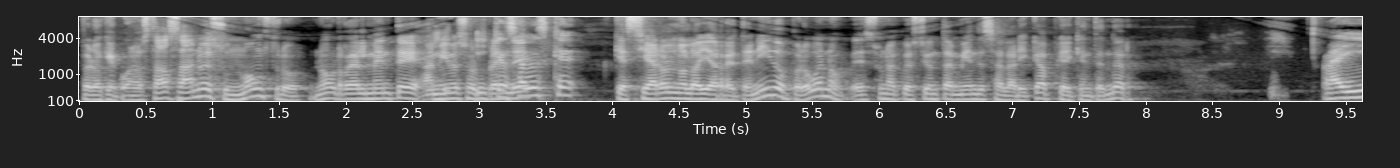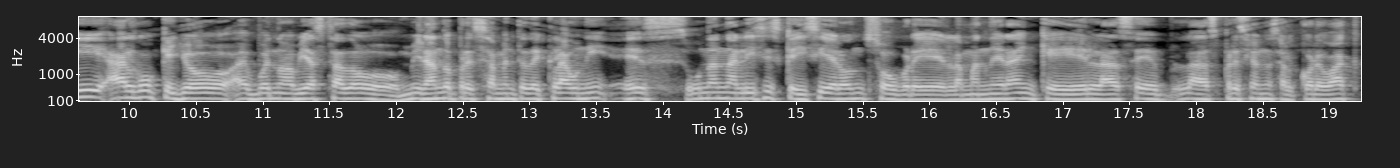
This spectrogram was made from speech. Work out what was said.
pero que cuando está sano es un monstruo, ¿no? Realmente a mí me sorprende que, ¿sabes que Seattle no lo haya retenido, pero bueno, es una cuestión también de salary cap que hay que entender. Hay algo que yo, eh, bueno, había estado mirando precisamente de Clowney, es un análisis que hicieron sobre la manera en que él hace las presiones al coreback.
